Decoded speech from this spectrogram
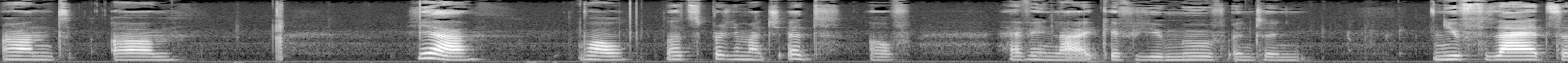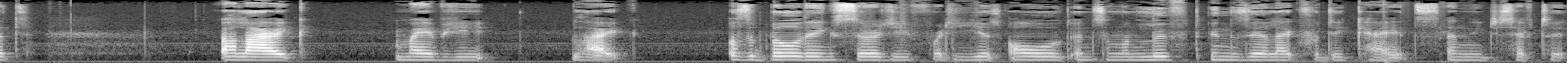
And um, yeah well that's pretty much it of having like if you move into new flats that are like maybe like as a building 30 40 years old and someone lived in there like for decades and you just have to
